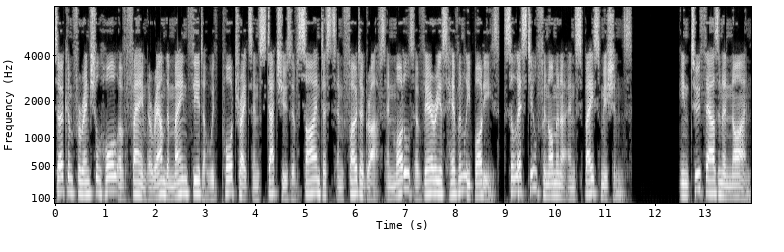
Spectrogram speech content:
circumferential hall of fame around the main theatre with portraits and statues of scientists and photographs and models of various heavenly bodies, celestial phenomena and space missions. In 2009,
